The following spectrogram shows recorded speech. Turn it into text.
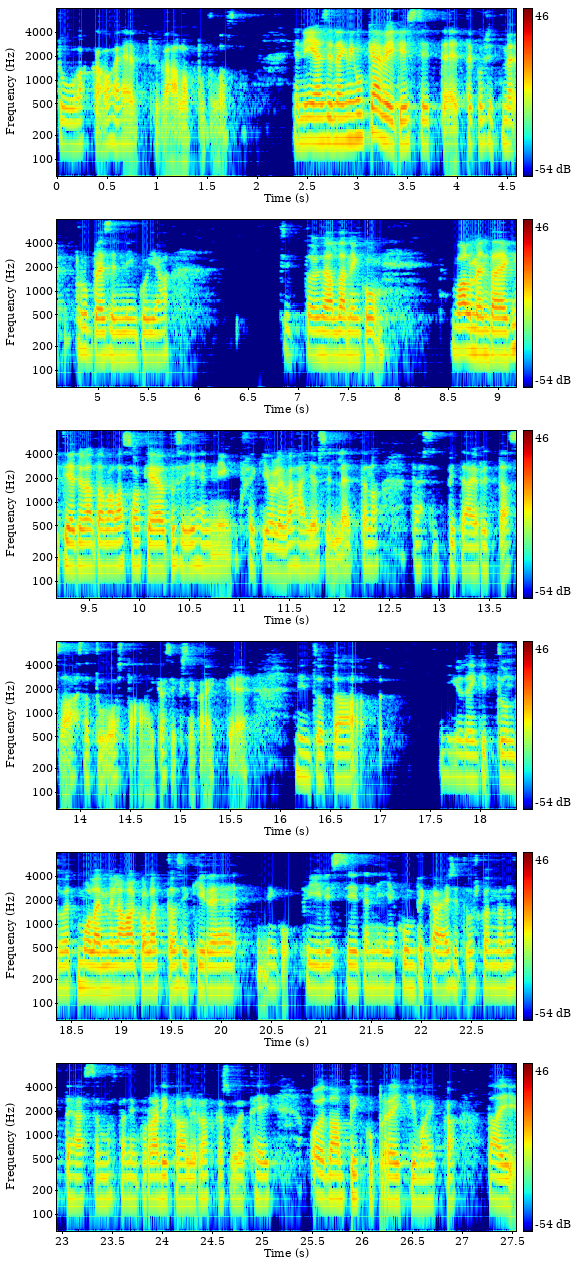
tuoda kauhean hyvää lopputulosta. Ja niinhän siinä niin kuin kävikin sitten, että kun sitten mä rupesin niin kuin, ja sitten toisaalta niin kuin, valmentajakin tietyllä tavalla sokeutui siihen, niin kuin sekin oli vähän jo silleen, että no tässä pitää yrittää saada sitä tulosta aikaiseksi ja kaikkea. Niin, tota, niin jotenkin tuntuu, että molemmilla alkoi olla tosi kireä niin kuin fiilis siitä, niin, ja kumpikaan ei sitten uskontanut tehdä semmoista niin kuin radikaaliratkaisua, että hei, otetaan pikku breikki vaikka, tai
